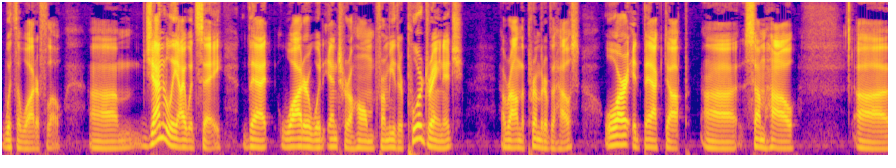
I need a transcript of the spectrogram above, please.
with the water flow. Um, generally, I would say that water would enter a home from either poor drainage around the perimeter of the house or it backed up uh, somehow uh,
